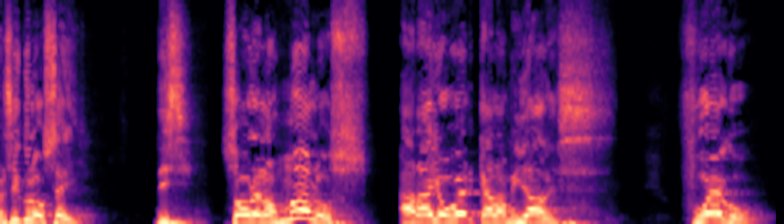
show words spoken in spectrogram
Versículo 6 dice, sobre los malos hará llover calamidades, fuego,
